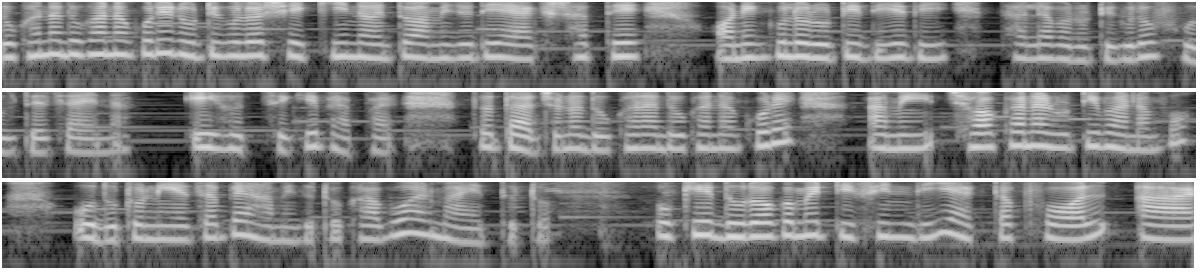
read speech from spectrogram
দুখানা দুখানা করে রুটিগুলো সেকি, নয়তো আমি যদি একসাথে অনেকগুলো রুটি দিয়ে দিই, তাহলে আবার রুটিগুলো ফুলতে চায় না। এই হচ্ছে কি ব্যাপার। তো তার জন্য দুখানা দুখানা করে আমি ছখানা রুটি বানাবো। ও দুটো নিয়ে যাবে, আমি দুটো খাব আর মায়ের দুটো। ওকে দু রকমের টিফিন দিই, একটা ফল আর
